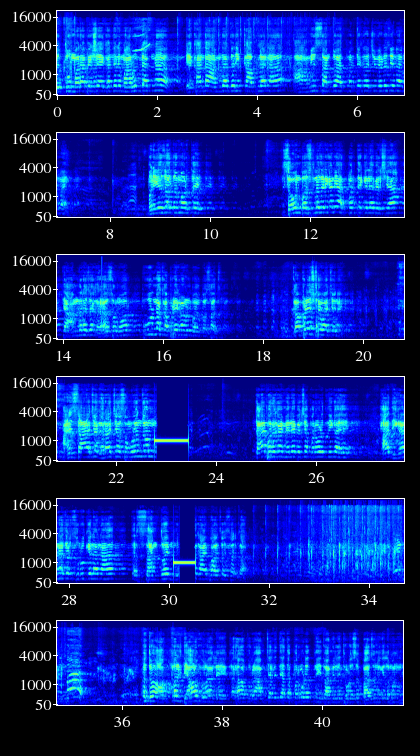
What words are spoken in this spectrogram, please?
अगं तू मरापेक्षा एखाद्याला मारून टाक ना. एखादा आमदार जरी कापला ना आम्हीच सांगतो आत्महत्या करायची वेळच येणार नाही. पण हे जातो मरतोय. जाऊन बसलं जरी का नाही आत्महत्या केल्यापेक्षा त्या आमदाराच्या घरासमोर पूर्ण कपडे काढून बसायचं. कपडेच ठेवायचे नाही. आणि सहाच्या घराच्या समोरून जाऊन काय फरक आहे? मेल्यापेक्षा परवडत नाही का हे? हा धिगाणा जर सुरू केला ना तर सांगतोय काय व्हायचंय सरकार. तो अक्कल द्याव कुणाले कराव कुणा आमच्याला ते आता परवडत नाही तो आम्ही थोडस बाजूने गेलं म्हणून.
